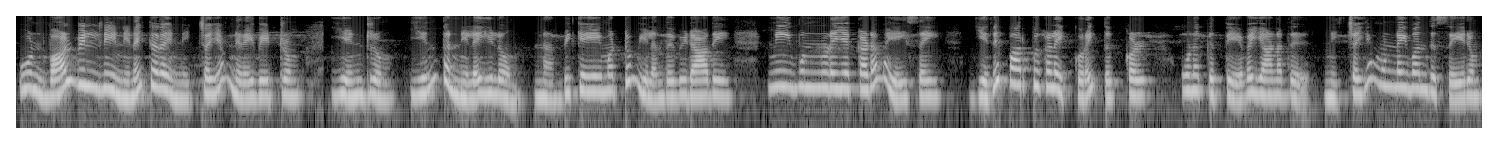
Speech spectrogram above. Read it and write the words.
உன் வாழ்வில் நீ நினைத்ததை நிச்சயம் நிறைவேற்றும். என்றும் எந்த நிலையிலும் நம்பிக்கையை மட்டும் இழந்து விடாதே. நீ உன்னுடைய கடமையை செய். எதிர்பார்ப்புகளை குறைத்துக்கொள். உனக்கு தேவையானது நிச்சயம் உன்னை வந்து சேரும்.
